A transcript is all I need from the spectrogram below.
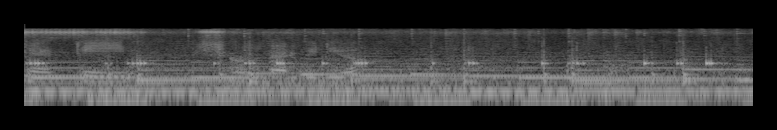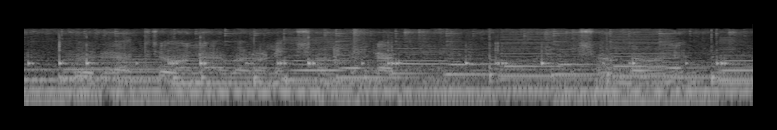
大家好，希望大家喜欢我的视频。欢迎大家观看我的视频，希望大家喜欢。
